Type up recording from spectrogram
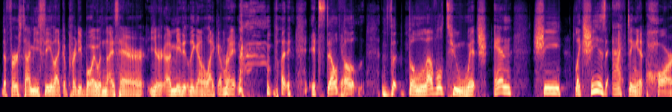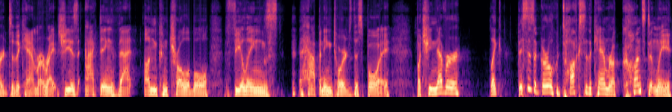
The first time you see like a pretty boy with nice hair you're immediately going to like him right? But it still felt the the level to which and she like she is acting it hard to the camera right? She is acting that uncontrollable feelings happening towards this boy but she never like this is a girl who talks to the camera constantly,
